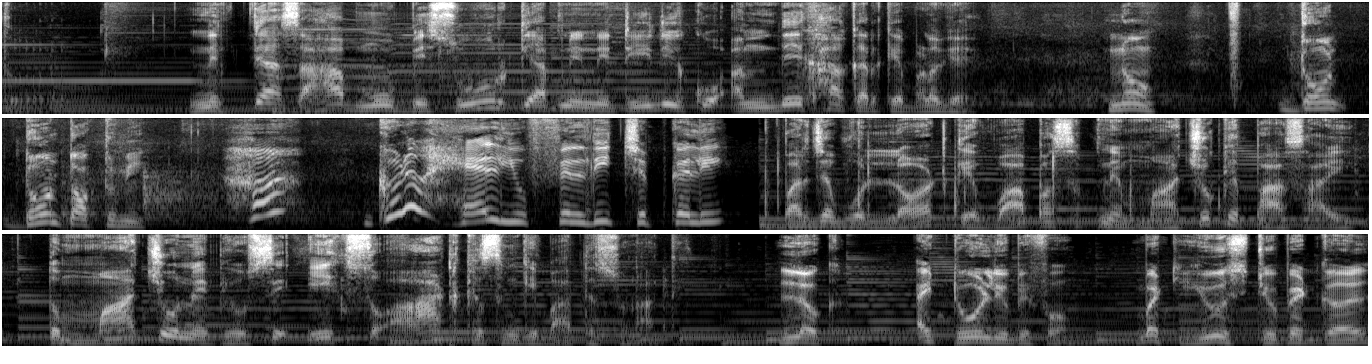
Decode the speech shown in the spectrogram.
तो नित्या साहब मुँह बिसूर के अपनी निटीरी को अनदेखा करके बढ़ गए। No don't don't talk to me हाँ? Go to hell, you filthy चिपकली पर जब वो लौट के वापस अपने माचो के पास आई तो माचो ने भी उसे 108 किस्म की बातें सुना दी look I told you before but you stupid girl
